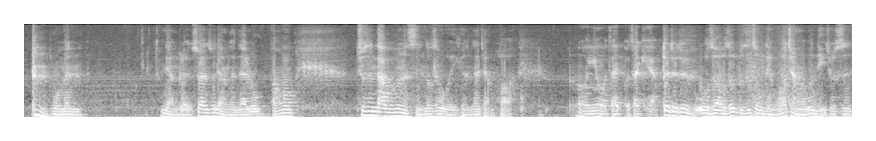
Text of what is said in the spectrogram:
我们。两个人，虽然说两个人在录，然后就算大部分的时间都是我一个人在讲话。哦，因为我在我在看。对对对，我知道，我这不是重点。我要讲的问题就是，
